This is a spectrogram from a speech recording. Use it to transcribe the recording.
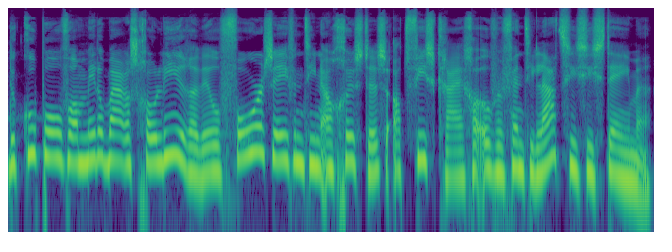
De koepel van middelbare scholieren wil voor 17 augustus advies krijgen over ventilatiesystemen.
